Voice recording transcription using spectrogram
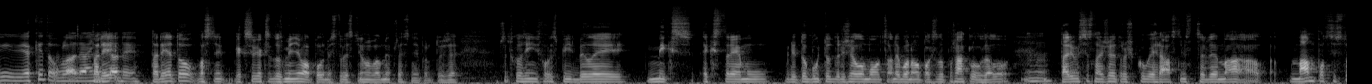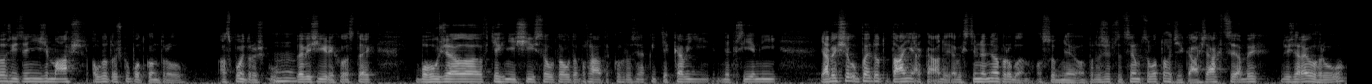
Jak je to ovládání tady? Tady, tady je to vlastně, jak, si, jak se to zmiňoval, podle mě to vystihnul velmi přesně, protože předchozí Need for Speed byly mix extrémů, kdy to buď to drželo moc, anebo naopak se to pořád klouzalo. Mm-hmm. Tady už se snažili trošku vyhrát s tím středem a, a mám pocit z toho řízení, že máš auto trošku pod kontrolou. Aspoň trošku, mm-hmm. ve vyšších rychlostech. Bohužel v těch nižších jsou to auta pořád jako hrozně takový těkavý, nepříjemný. Já bych šel úplně do totální arkády, abych s tím neměl problém osobně, jo, protože přece jenom co od toho čekáš. Já chci, abych, když hraju hru,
